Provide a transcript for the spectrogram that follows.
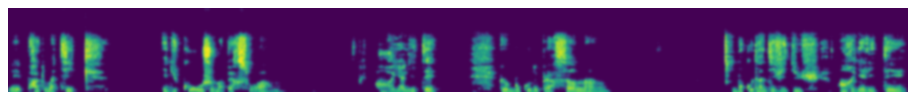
et pragmatique. Et du coup, je m'aperçois, en réalité, que beaucoup de personnes, beaucoup d'individus, en réalité,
